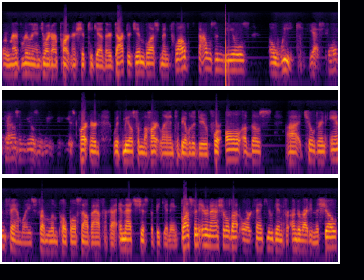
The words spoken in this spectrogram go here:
we've really enjoyed our partnership together. Dr. Jim Blessman, 12,000 meals a week. Yes, 12,000 meals a week. He has partnered with Meals from the Heartland to be able to do for all of those uh, children and families from Limpopo, South Africa. And that's just the beginning. BlessmanInternational.org. Thank you again for underwriting the show.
